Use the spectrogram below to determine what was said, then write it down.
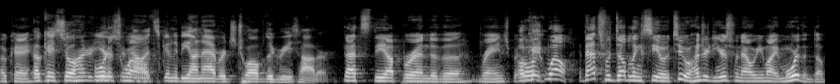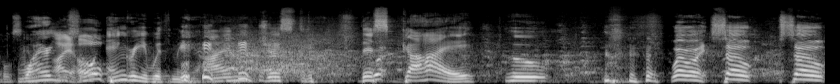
Okay. Okay, so 100 Four to years from now, it's going to be on average 12 degrees hotter. That's the upper end of the range. But Okay. or- well, that's for doubling CO2. 100 years from now, we might more than double. CO2. Why are you I so hope. angry with me? I'm just this guy who. Wait, wait, wait. So, so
